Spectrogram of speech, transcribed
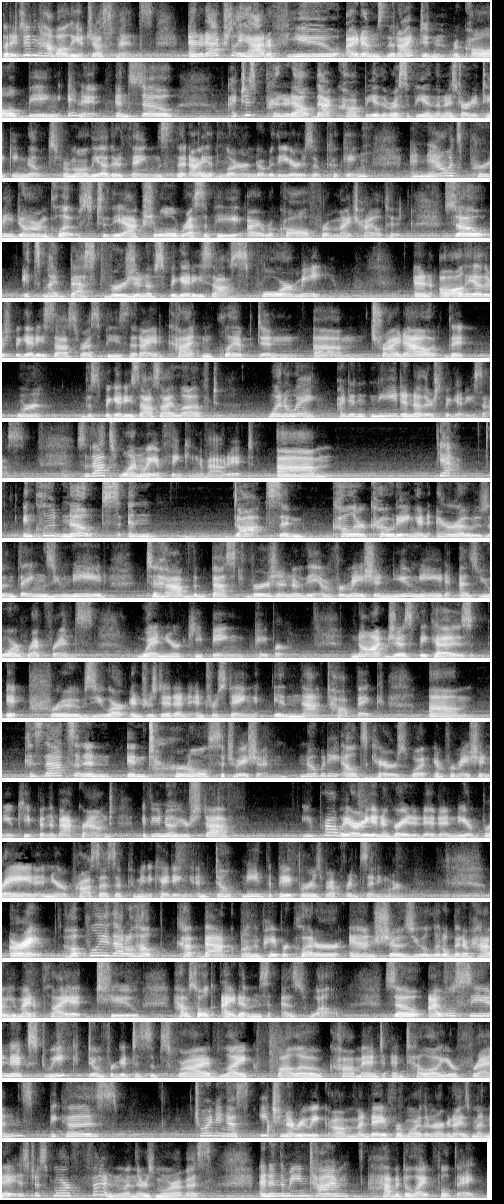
But it didn't have all the adjustments. And it actually had a few items that I didn't recall being in it. And so I just printed out that copy of the recipe and then I started taking notes from all the other things that I had learned over the years of cooking. And now it's pretty darn close to the actual recipe I recall from my childhood. So it's my best version of spaghetti sauce for me. And all the other spaghetti sauce recipes that I had cut and clipped and um, tried out that weren't the spaghetti sauce I loved went away. I didn't need another spaghetti sauce. So that's one way of thinking about it. Um, yeah, include notes and dots and color coding and arrows and things you need to have the best version of the information you need as your reference when you're keeping paper. Not just because it proves you are interested and interesting in that topic. Um, because that's an, internal situation. Nobody else cares what information you keep in the background. If you know your stuff, you probably already integrated it into your brain and your process of communicating and don't need the paper as reference anymore. All right, hopefully that'll help cut back on the paper clutter and shows you a little bit of how you might apply it to household items as well. So I will see you next week. Don't forget to subscribe, like, follow, comment, and tell all your friends because joining us each and every week on Monday for More Than Organized Monday is just more fun when there's more of us. And in the meantime, have a delightful day.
